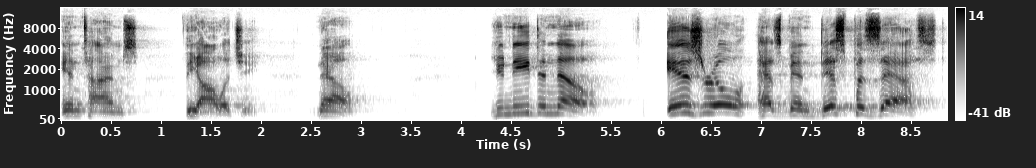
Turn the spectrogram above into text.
end times theology. Now, you need to know Israel has been dispossessed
